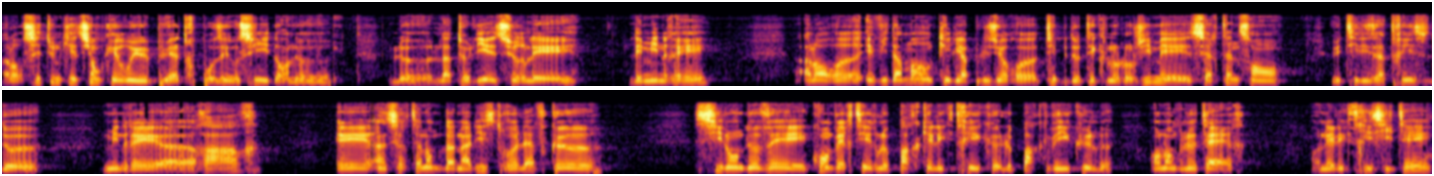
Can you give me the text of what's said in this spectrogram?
Alors, c'est une question qui aurait pu être posée aussi dans le- le- l'atelier sur les, les minerais. Alors, euh, évidemment qu'il y a plusieurs euh, types de technologies, mais certaines sont utilisatrices de minerais euh, rares. Et un certain nombre d'analystes relèvent que si l'on devait convertir le parc électrique, le parc véhicule en Angleterre, en électricité,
